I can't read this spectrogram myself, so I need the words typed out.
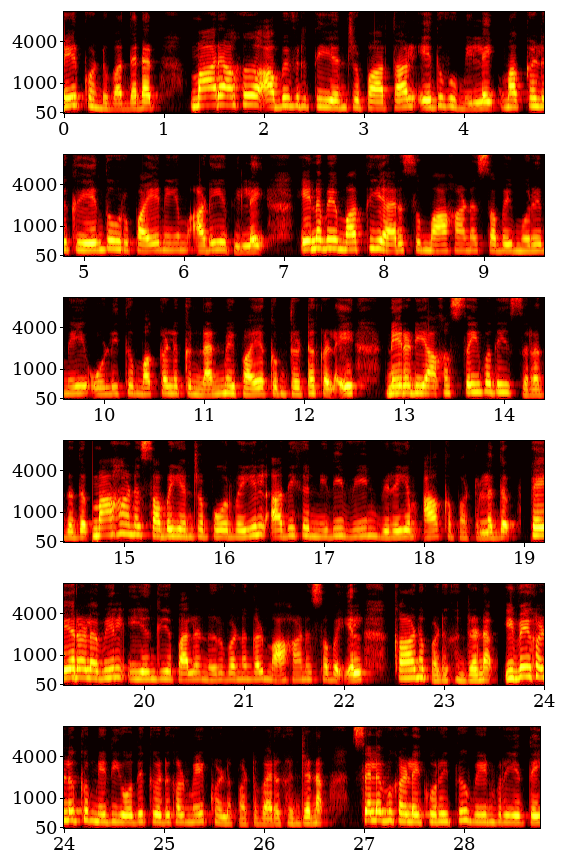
மேற்கொண்டு வந்தனர். மாறாக அபிவிருத்தி என்று பார்த்தால் எதுவும் இல்லை. மக்களுக்கு எந்த ஒரு பயனையும் அடையவில்லை. எனவே மத்திய அரசு மாகாண சபை முறைமையை ஒழித்து மக்களுக்கு நன்மை பயக்கும் திட்டங்களை நேரடியாக செய்வதே சிறந்தது. மாகாண சபை என்ற போர்வையில் அதிக நிதி வீண் விரயம் ஆக்கப்பட்டுள்ளது. பெயரளவில் இயங்கிய பல நிறுவனங்கள் மாகாண சபையில் காணப்படுகின்றன. இவைகளுக்கும் நிதி ஒதுக்கீடுகள் மேற்கொள்ளப்பட்டு வருகின்றன. செலவுகளை குறைத்து வீண்விரயத்தை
